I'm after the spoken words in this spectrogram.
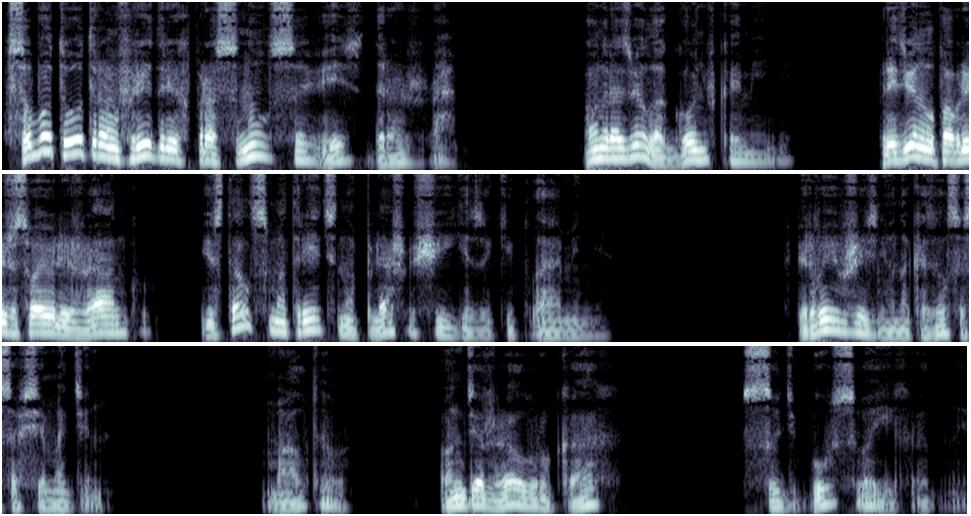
В субботу утром Фридрих проснулся весь дрожа. Он развел огонь в камине, придвинул поближе свою лежанку, и стал смотреть на пляшущие языки пламени. Впервые в жизни он оказался совсем один. Мало того, он держал в руках судьбу своих родных.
